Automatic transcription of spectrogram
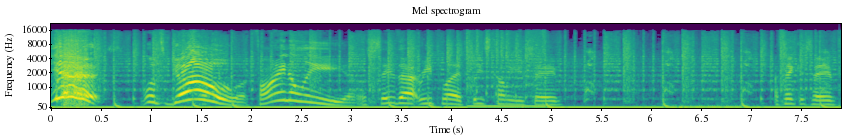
Yes! Let's go! Finally! Let's save that replay. Please tell me you saved. I think it saved.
